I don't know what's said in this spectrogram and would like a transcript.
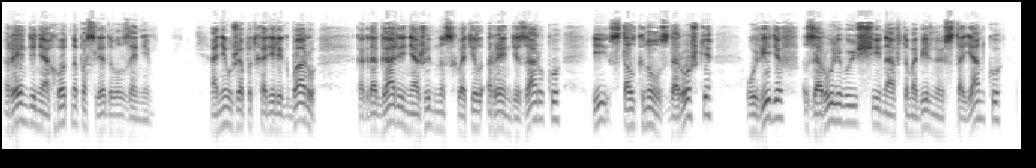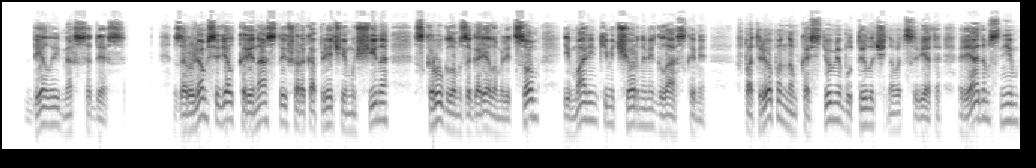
Рэнди неохотно последовал за ним. Они уже подходили к бару, когда Гарри неожиданно схватил Рэнди за руку и столкнул с дорожки, увидев заруливающий на автомобильную стоянку белый «Мерседес». За рулем сидел коренастый, широкоплечий мужчина с круглым загорелым лицом и маленькими черными глазками — в потрепанном костюме бутылочного цвета. Рядом с ним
